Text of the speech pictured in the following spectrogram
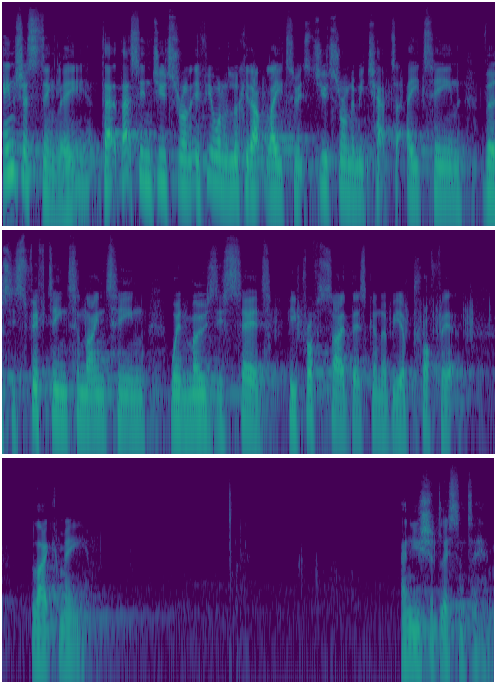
interestingly, that, that's in Deuteronomy. If you want to look it up later, it's Deuteronomy chapter 18, verses 15 to 19, when Moses said, He prophesied there's going to be a prophet like me. And you should listen to him.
